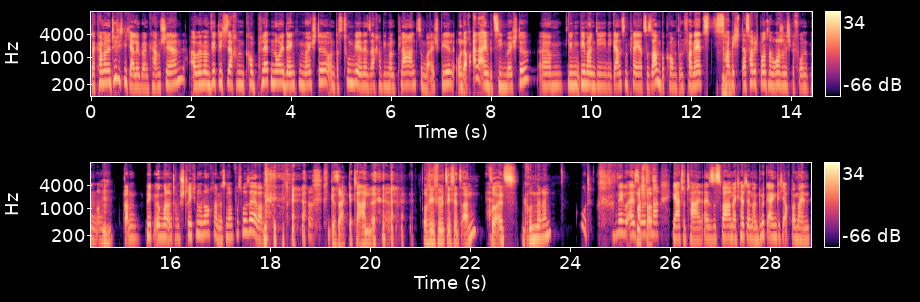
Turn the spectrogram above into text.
Da kann man natürlich nicht alle über den Kamm scheren, aber wenn man wirklich Sachen komplett neu denken möchte, und das tun wir in der Sache, wie man plant zum Beispiel, und auch alle einbeziehen möchte, ähm, wie, wie man die, die ganzen Player zusammenbekommt und vernetzt, das mhm. habe ich, das habe ich bei uns in der Branche nicht gefunden. Und mhm dann blieb irgendwann unterm Strich nur noch, dann müssen wir was wohl selber machen. Gesagt, getan. Ja. Und wie fühlt sich jetzt an, so als Gründerin? Gut, sehr gut. Also es war, ja total. Also es war, ich hatte immer Glück eigentlich auch bei meinen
